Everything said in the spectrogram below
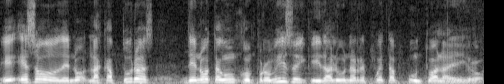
eh, eso de no, las capturas denotan un compromiso y, y darle una respuesta puntual a ellos.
